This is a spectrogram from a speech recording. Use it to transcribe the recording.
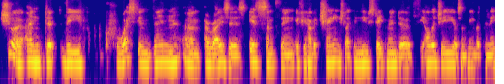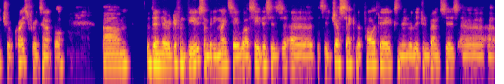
Sure, and the question then um, arises is something, if you have a change, like a new statement of theology or something about the nature of Christ, for example, um, then there are different views. Somebody might say, well, see, this is, uh, this is just secular politics, and then religion bounces uh, uh,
